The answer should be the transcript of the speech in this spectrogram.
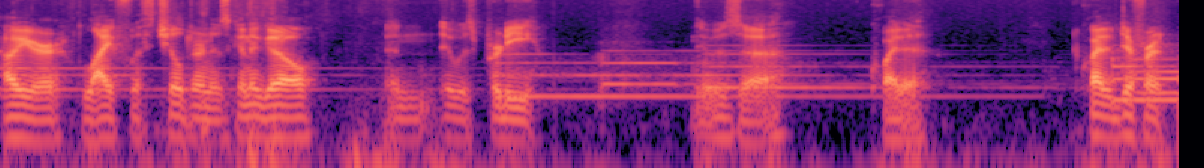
how your life with children is going to go, and it was pretty. It was uh, quite a quite a different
